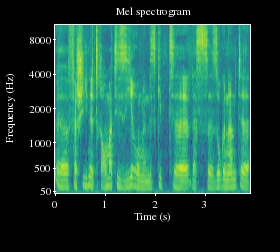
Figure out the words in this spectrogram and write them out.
äh, verschiedene Traumatisierungen. Es gibt äh, das äh, sogenannte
